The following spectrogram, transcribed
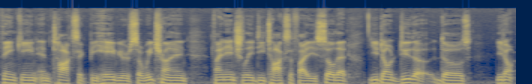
thinking and toxic behaviors. So we try and financially detoxify you so that you don't do the, those. You don't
